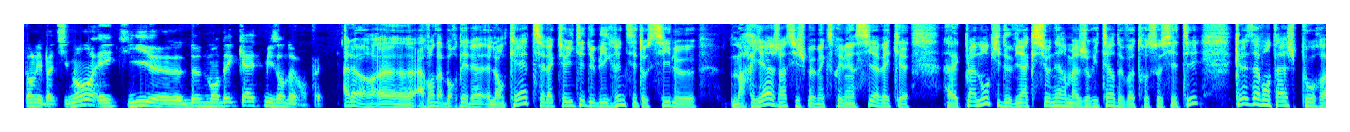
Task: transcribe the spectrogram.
dans les bâtiments et qui euh, ne demandaient qu'à être mises en œuvre en fait. Alors, avant d'aborder l'enquête, l'actualité de Big Green, c'est aussi le mariage, hein, si je peux m'exprimer ainsi, avec avec Planon qui devient actionnaire majoritaire de votre société. Quels avantages pour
